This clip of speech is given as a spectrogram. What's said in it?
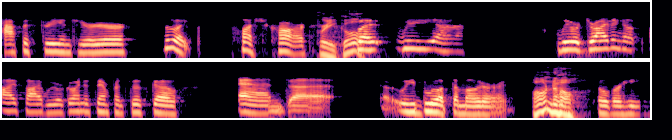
tapestry interior. It was like plush car. Pretty cool. But we uh we were driving up I-5. We were going to San Francisco, and uh we blew up the motor. oh no. Overheated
